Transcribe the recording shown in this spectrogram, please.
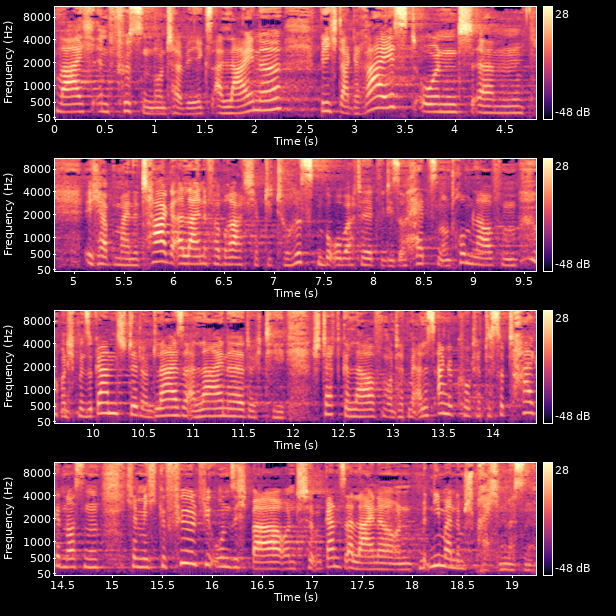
war ich in Füssen unterwegs. Alleine bin ich da gereist und ähm, ich habe meine Tage alleine verbracht. Ich habe die Touristen beobachtet, wie die so hetzen und rumlaufen. Und ich bin so ganz still und leise alleine durch die Stadt gelaufen und habe mir alles angeguckt, habe das total genossen. Ich habe mich gefühlt wie unsichtbar und ganz alleine und mit niemandem sprechen müssen.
